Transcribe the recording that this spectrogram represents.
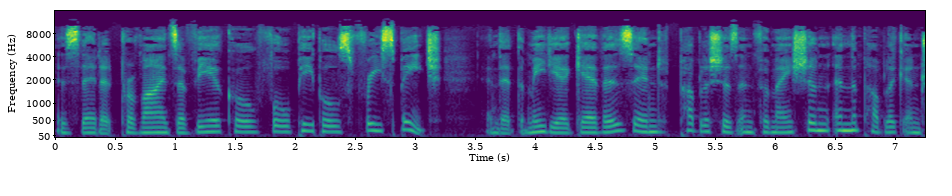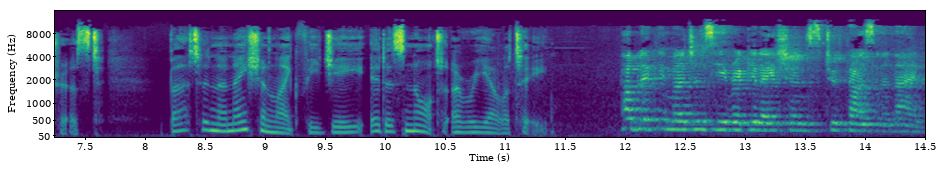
is that it provides a vehicle for people's free speech and that the media gathers and publishes information in the public interest. But in a nation like Fiji, it is not a reality. Public Emergency Regulations 2009.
